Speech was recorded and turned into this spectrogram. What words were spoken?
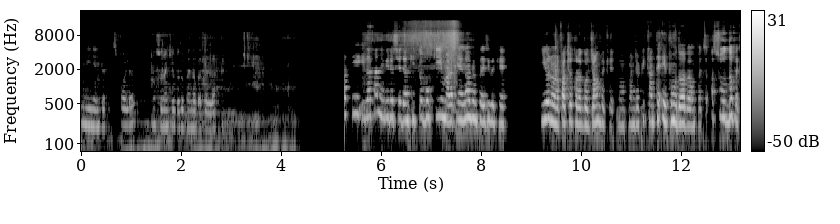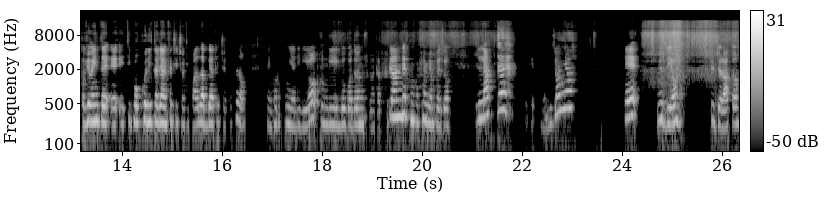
quindi niente, spoiler, non so neanche io cosa prendo per il latte. In realtà nel video si anche i tteokbokki, ma alla fine noi abbiamo presi perché io non lo faccio con la gojiang perché non mangia piccante e il pomodoro aveva un prezzo assurdo perché ovviamente è, è tipo quelli italiani, infatti c'è tipo arrabbiati eccetera, però vengono compagnia di Dio, quindi vi guarderò un supermercato più grande. Comunque qui abbiamo preso il latte, perché ne ho bisogno, e mio Dio, il gelato.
